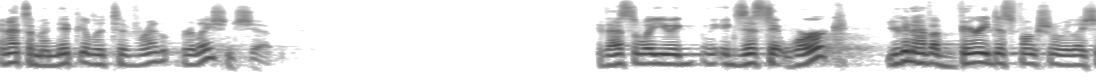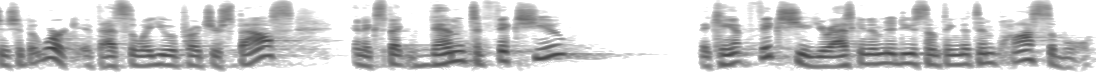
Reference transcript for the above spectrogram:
And that's a manipulative relationship. If that's the way you exist at work, you're going to have a very dysfunctional relationship at work. If that's the way you approach your spouse and expect them to fix you, they can't fix you. You're asking them to do something that's impossible.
